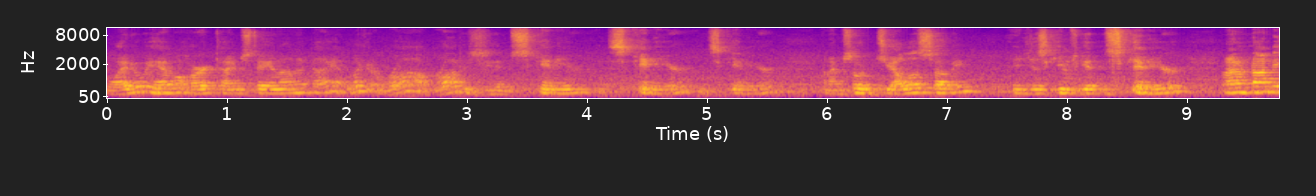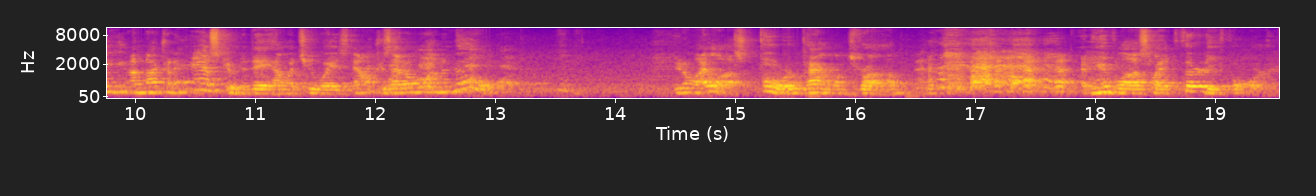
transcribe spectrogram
Why do we have a hard time staying on a diet? Look at Rob. Rob is getting skinnier and skinnier and skinnier. And I'm so jealous of him. He just keeps getting skinnier. And I'm not, I'm not going to ask him today how much he weighs now because I don't want to know. You know, I lost four pounds, Rob. and you've lost like 34.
